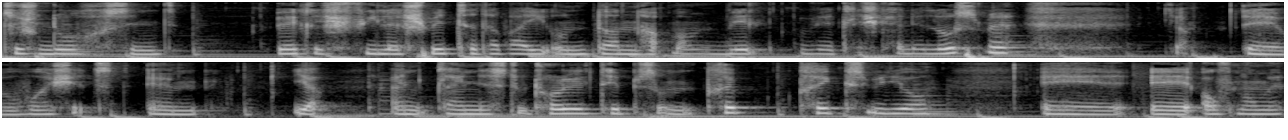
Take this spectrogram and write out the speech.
zwischendurch sind wirklich viele Schwitzer dabei und dann hat man wirklich keine Lust mehr. Ja, äh, wo war ich jetzt? Ähm, ja, ein kleines Tutorial-Tipps und Tri Tricks-Video, äh, äh, Aufnahme.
